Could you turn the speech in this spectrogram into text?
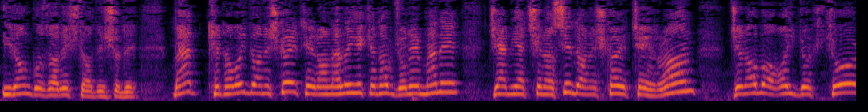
ایران گزارش داده شده. بعد کتاب های دانشگاه تهران الان یک کتاب جلوی منه جمعیت شناسی دانشگاه تهران. جناب آقای دکتر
